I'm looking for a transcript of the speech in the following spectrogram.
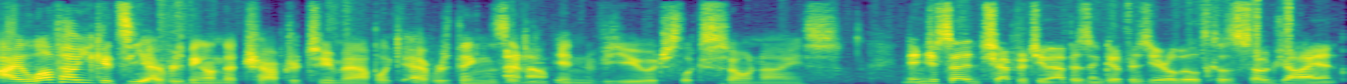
I love how you can see everything on the chapter two map. Like everything's like in view. It just looks so nice. Ninja said chapter two map isn't good for zero builds because it's so giant.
